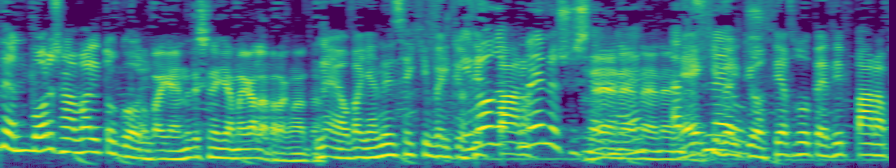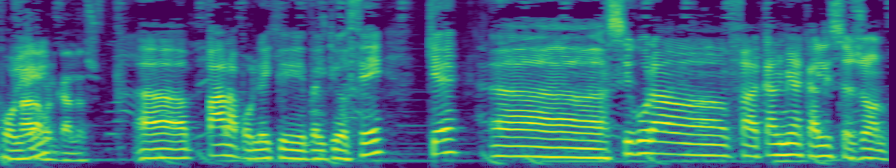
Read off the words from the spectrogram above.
Δεν μπόρεσε να βάλει τον γκολ. Ο Βαγιανίδης είναι για μεγάλα πράγματα. Ναι, ο Βαγιανίδης έχει βελτιωθεί Είναι ο πάρα αγαπημένος σου σένα. Ναι, ναι, ναι, ναι. ε, απ' τους Έχει νέους. βελτιωθεί αυτό το παιδί πάρα πολύ. Πάρα πολύ καλός. Ε, πάρα πολύ έχει βελτιωθεί και ε, σίγουρα θα κάνει μια καλή σεζόν.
